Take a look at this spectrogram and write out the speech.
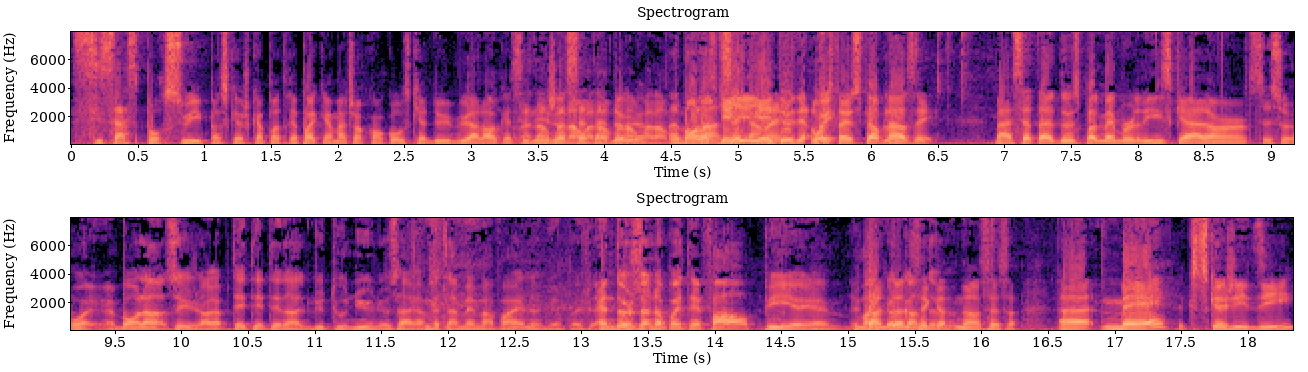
si ça se poursuit, parce que je capoterais pas avec un match en concours qui a deux buts alors que c'est Ben non, déjà ben non, 7 ben à non, 2. ben non, là. ben non, Un bon Parce oui, c'est un superbe lancé. Mais à 7 à 2, c'est pas le même release qu'à 1. C'est sûr. Oui, un bon lancer. J'aurais peut-être été dans le but tout nu. Là, ça aurait fait la même affaire. là. Anderson n'a pas été fort, puis euh, Michael Condon, c'est Condon. co- Non, c'est ça. Euh, mais, ce que j'ai dit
